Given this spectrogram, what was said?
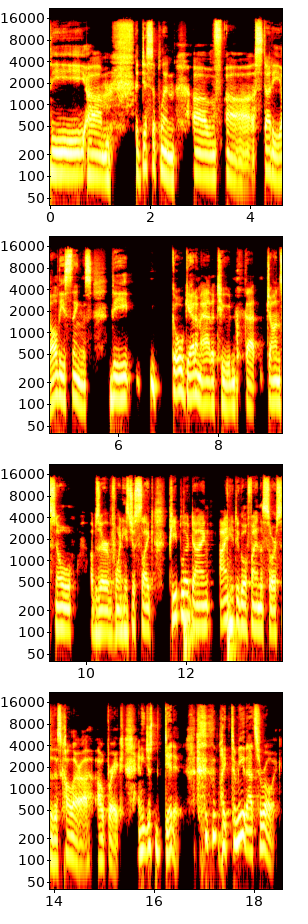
the um, the discipline of uh, study, all these things, the go get 'em attitude that John Snow observed when he's just like, people are dying. I need to go find the source of this cholera outbreak. And he just did it. like to me, that's heroic.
